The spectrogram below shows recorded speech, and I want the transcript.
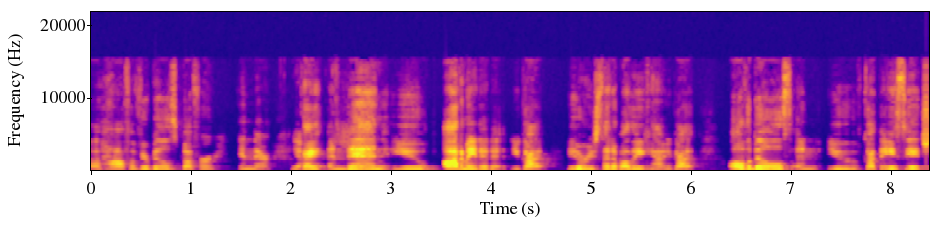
a half of your bills buffer in there. Yeah. Okay. And then you automated it. You got, you already set up all the account. You got all the bills and you've got the ACH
